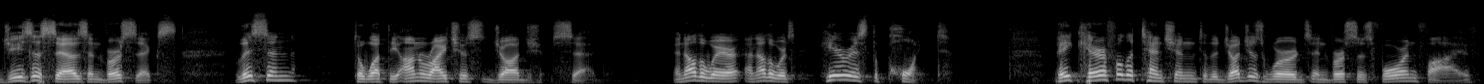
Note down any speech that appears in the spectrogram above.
Jesus says in verse 6 Listen to what the unrighteous judge said. In other, way, in other words, here is the point. Pay careful attention to the judge's words in verses 4 and 5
